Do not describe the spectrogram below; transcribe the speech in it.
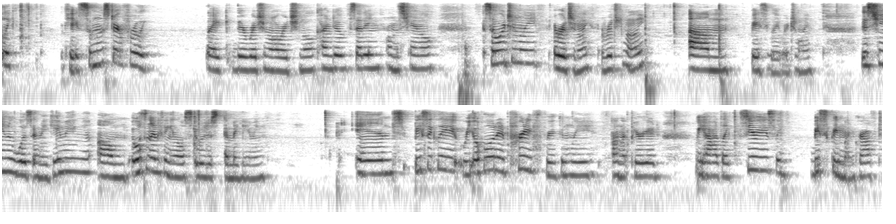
like, okay, so I'm to start for, like, like the original original kind of setting on this channel. So originally, originally, originally, um, basically originally, this channel was MA Gaming. Um, it wasn't anything else. It was just MA Gaming. And basically, we uploaded pretty frequently on that period. We had like series, like basically Minecraft.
